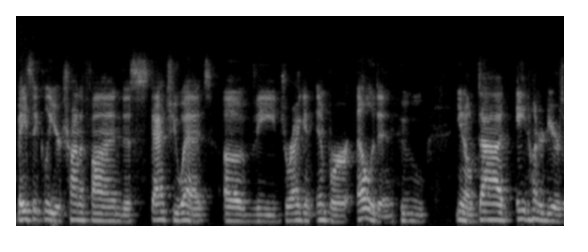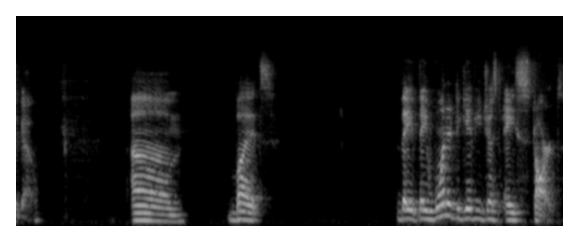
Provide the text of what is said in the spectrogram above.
basically you're trying to find this statuette of the dragon emperor Eldin, who you know died 800 years ago. Um, but they they wanted to give you just a start.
